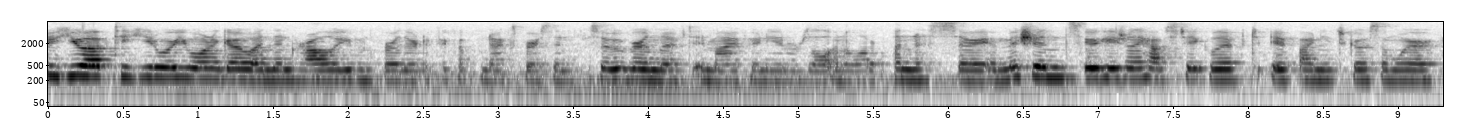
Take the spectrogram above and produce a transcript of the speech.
pick you up, take you to where you want to go, and then travel even further to pick up the next person. So Uber and Lyft, in my opinion, result in a lot of unnecessary emissions. You occasionally have to take Lyft if I need to go somewhere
